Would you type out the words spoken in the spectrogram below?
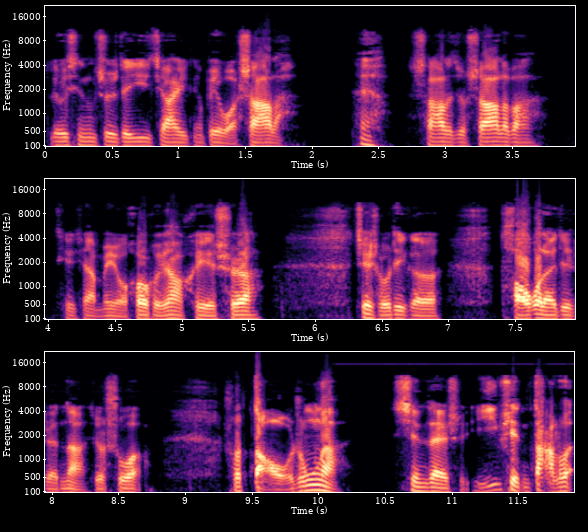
刘兴志这一家已经被我杀了。哎呀，杀了就杀了吧，天下没有后悔药可以吃啊。这时候，这个逃过来的人呢，就说：“说岛中啊，现在是一片大乱。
